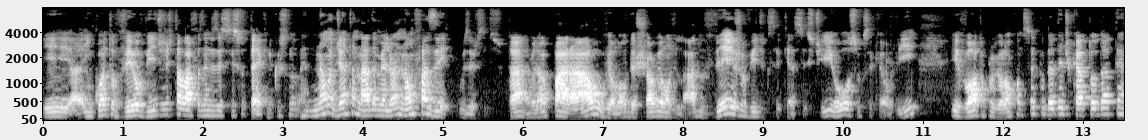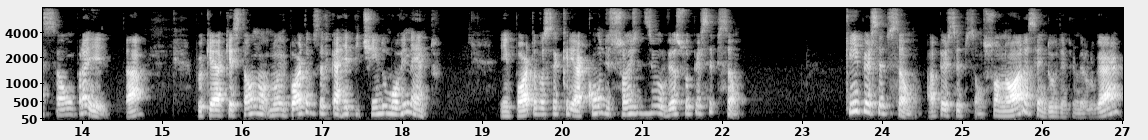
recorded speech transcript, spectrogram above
E ah, enquanto vê o vídeo, a gente está lá fazendo exercício técnico. Isso não, não adianta nada, é melhor não fazer o exercício, tá? É melhor parar o violão, deixar o violão de lado, veja o vídeo que você quer assistir, ouça o que você quer ouvir e volta pro violão quando você puder dedicar toda a atenção para ele, tá? Porque a questão não, não importa você ficar repetindo o movimento. Importa você criar condições de desenvolver a sua percepção. Que percepção? A percepção sonora, sem dúvida, em primeiro lugar,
